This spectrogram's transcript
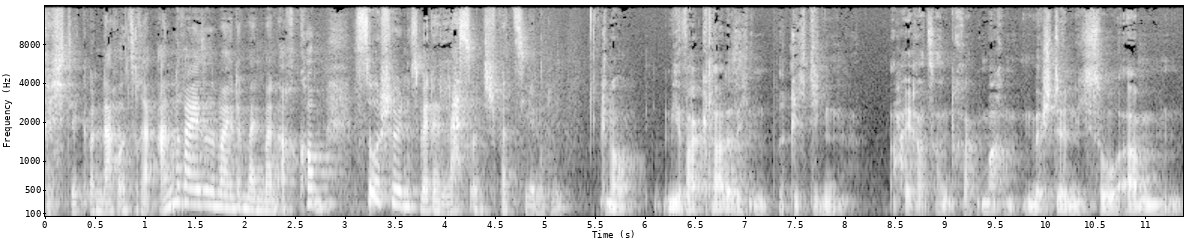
Richtig. Und nach unserer Anreise meinte mein Mann, ach komm, so schönes Wetter, lass uns spazieren gehen. Genau. Mir war klar, dass ich einen richtigen Heiratsantrag machen möchte. Nicht so ähm,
